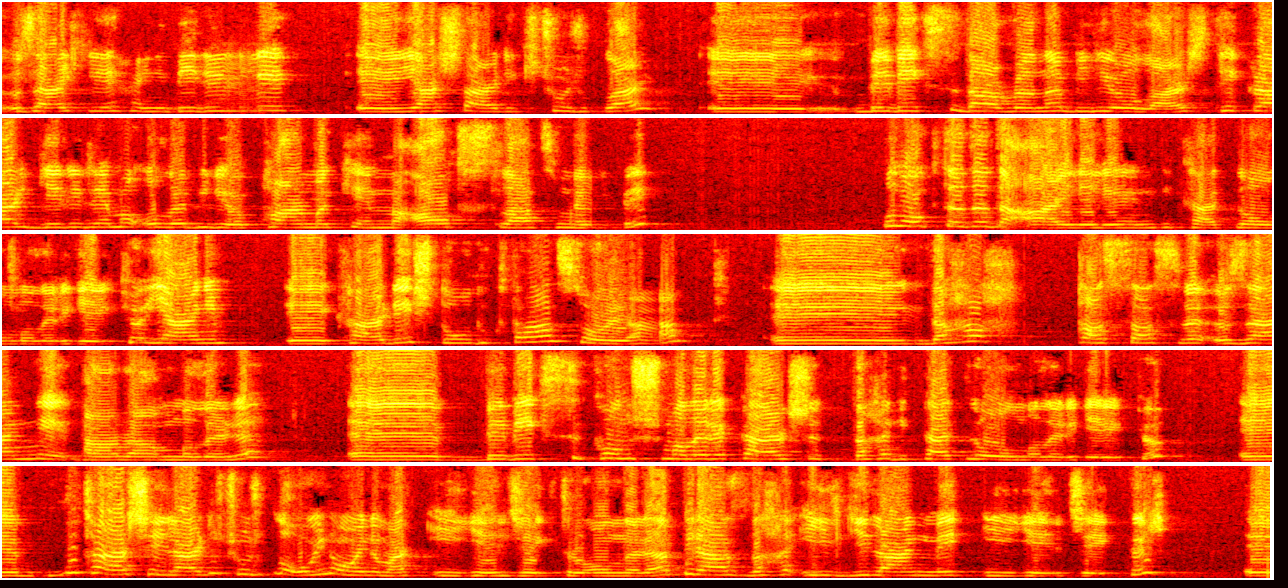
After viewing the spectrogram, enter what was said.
özellikle hani belirli e, yaşlardaki çocuklar e, bebeksi davranabiliyorlar. Tekrar gerileme olabiliyor, parmak emme, alt ıslatma gibi. Bu noktada da ailelerin dikkatli olmaları gerekiyor. Yani e, kardeş doğduktan sonra e, daha hassas ve özenli davranmaları, e, bebeksi konuşmalara karşı daha dikkatli olmaları gerekiyor. E, bu tarz şeylerde çocukla oyun oynamak iyi gelecektir onlara. Biraz daha ilgilenmek iyi gelecektir. E,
